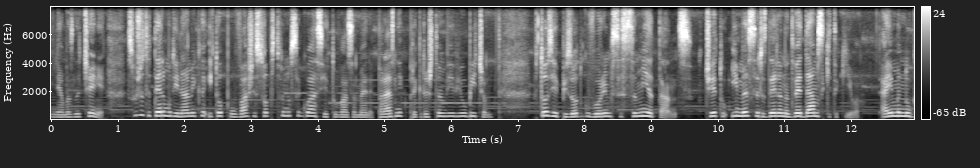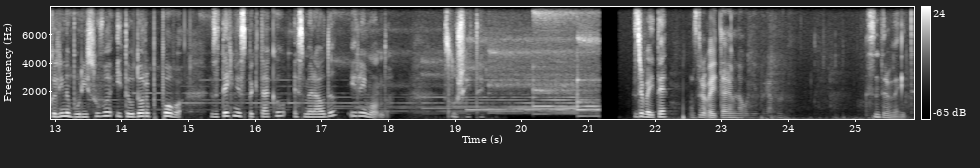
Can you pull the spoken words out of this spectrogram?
Няма значение. Слушате термодинамика и то по ваше собствено съгласие. Това за мен е празник, прегръщам ви и ви обичам. В този епизод говорим с самия танц, чието име се разделя на две дамски такива, а именно Галина Борисова и Теодора Попова за техния спектакъл Есмералда и Реймонда. Слушайте. Здравейте! Здравейте, много ни е приятно. Здравейте.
